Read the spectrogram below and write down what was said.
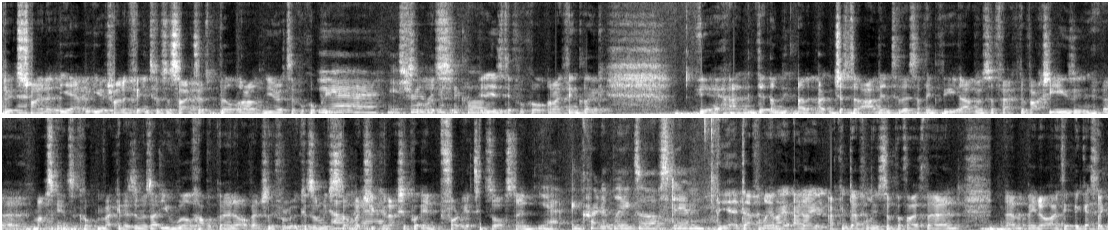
but it's trying to yeah but you're trying to fit into a society that's built around neurotypical people. Yeah, it's really there's- difficult. it is difficult. And I think like yeah and, th- and, uh, just to add into this I think the adverse effect of actually using uh, masking as a coping mechanism is that you will have a burnout eventually from it because only so Oh, much you can actually put in before it gets exhausting. Yeah incredibly exhausting. Yeah, definitely, and I and I, I can definitely sympathise there, and um, you know, I think I guess like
